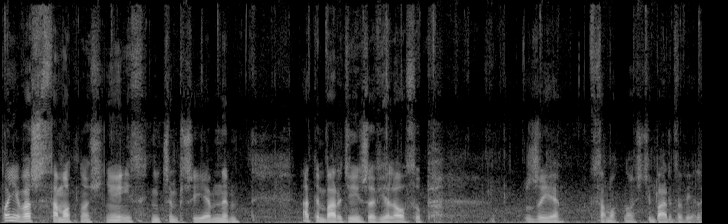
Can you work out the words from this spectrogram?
ponieważ samotność nie jest niczym przyjemnym, a tym bardziej, że wiele osób żyje w samotności bardzo wiele.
